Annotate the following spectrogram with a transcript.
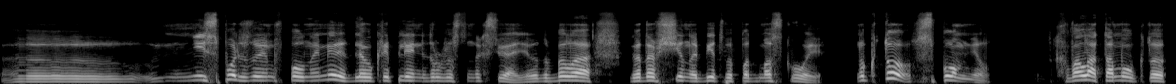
не используем в полной мере для укрепления дружественных связей. Вот была годовщина битвы под Москвой. Ну, кто вспомнил хвала тому, кто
